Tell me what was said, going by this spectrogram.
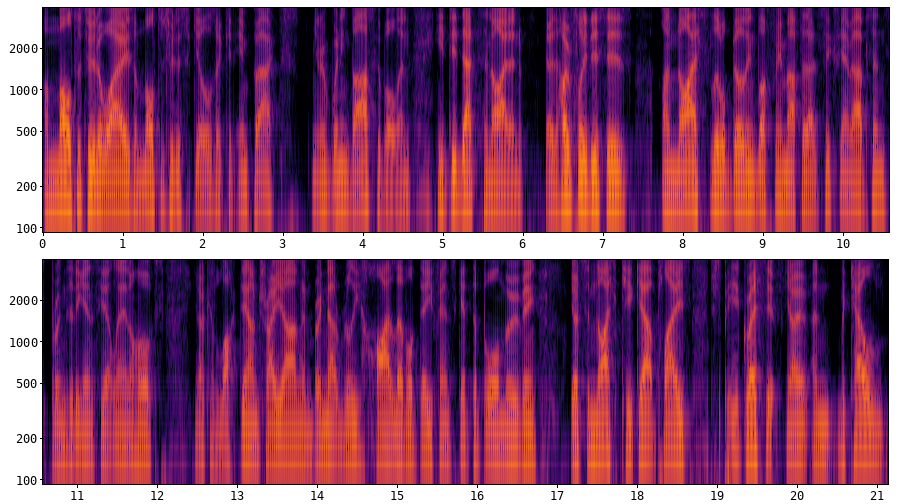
a multitude of ways, a multitude of skills that could impact, you know, winning basketball. And he did that tonight. And hopefully, this is a nice little building block for him after that six game absence. Brings it against the Atlanta Hawks. You know, can lock down Trae Young and bring that really high level defense, get the ball moving. You know, some nice kick out plays. Just be aggressive, you know, and Mikal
